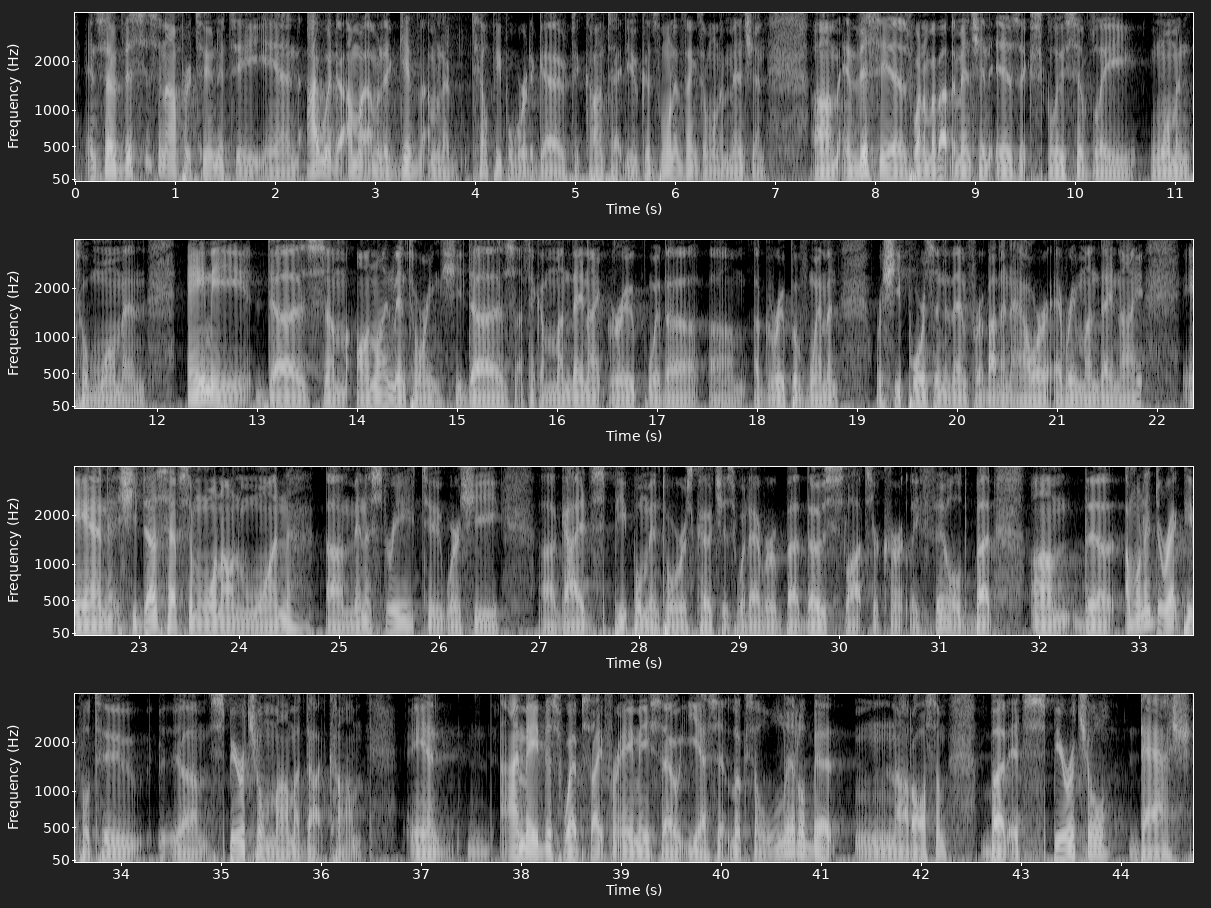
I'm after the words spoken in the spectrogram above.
And so this is an opportunity, and I would I'm, I'm going to give I'm going to tell people where to go to contact you because one of the things I want to mention, um, and this is what I'm about to mention is exclusively woman to woman, Amy does some online mentoring. She does, I think, a Monday night group with a, um, a group of women where she pours into them for about an hour every Monday night. And she does have some one on one ministry to where she uh, guides people, mentors, coaches, whatever. But those slots are currently filled. But um, the I want to direct people to um, spiritualmama.com. And I made this website for Amy. So, yes, it looks a little bit not awesome, but it's spiritual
